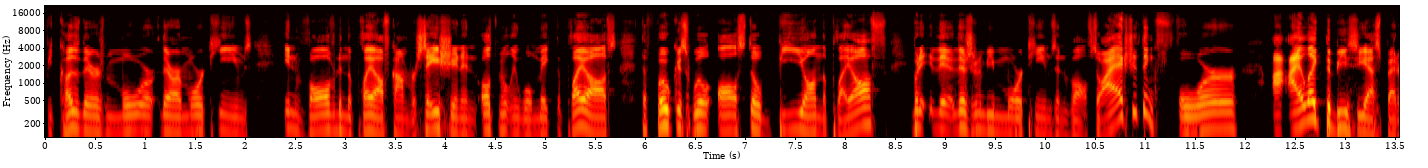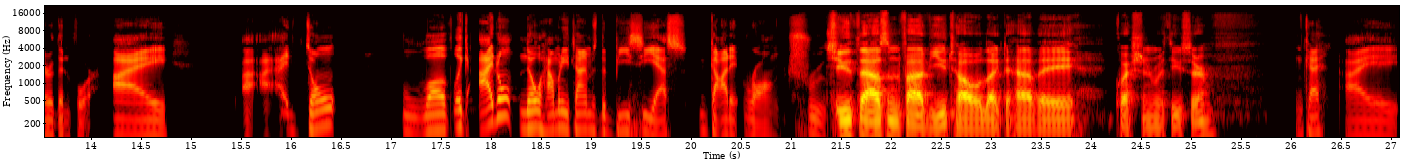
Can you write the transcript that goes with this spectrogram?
because there's more there are more teams involved in the playoff conversation and ultimately will make the playoffs. The focus will all still be on the playoff, but there's going to be more teams involved. So I actually think 4 I, I like the BCS better than 4. I I, I don't love like I don't know how many times the BCS got it wrong. True. 2005 Utah would like to have a question with you, sir. Okay. I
